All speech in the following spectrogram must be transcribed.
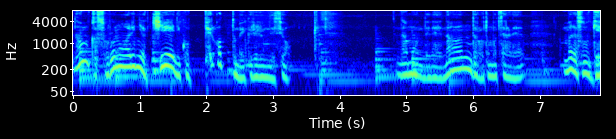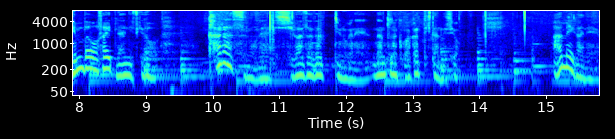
なんかその割には綺麗にこうペロッとめくれるんですよ。なもんでねなんだろうと思ってたらねまだその現場を押さえてないんですけどカラスのね仕業だっていうのがねなんとなく分かってきたんですよ。雨がね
